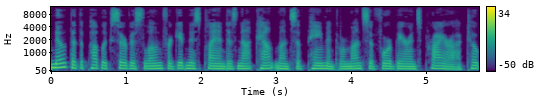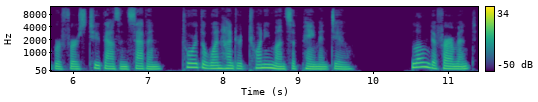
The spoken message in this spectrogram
Note that the Public Service Loan Forgiveness Plan does not count months of payment or months of forbearance prior October 1, 2007, toward the 120 months of payment due. Loan deferment.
